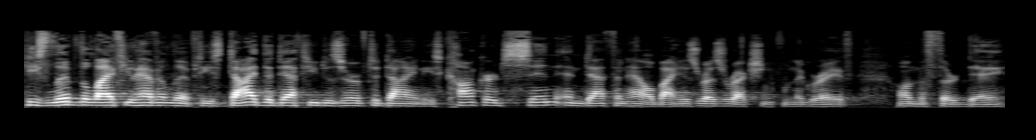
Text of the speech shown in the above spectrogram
He's lived the life you haven't lived. He's died the death you deserve to die, and He's conquered sin and death and hell by His resurrection from the grave on the third day.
